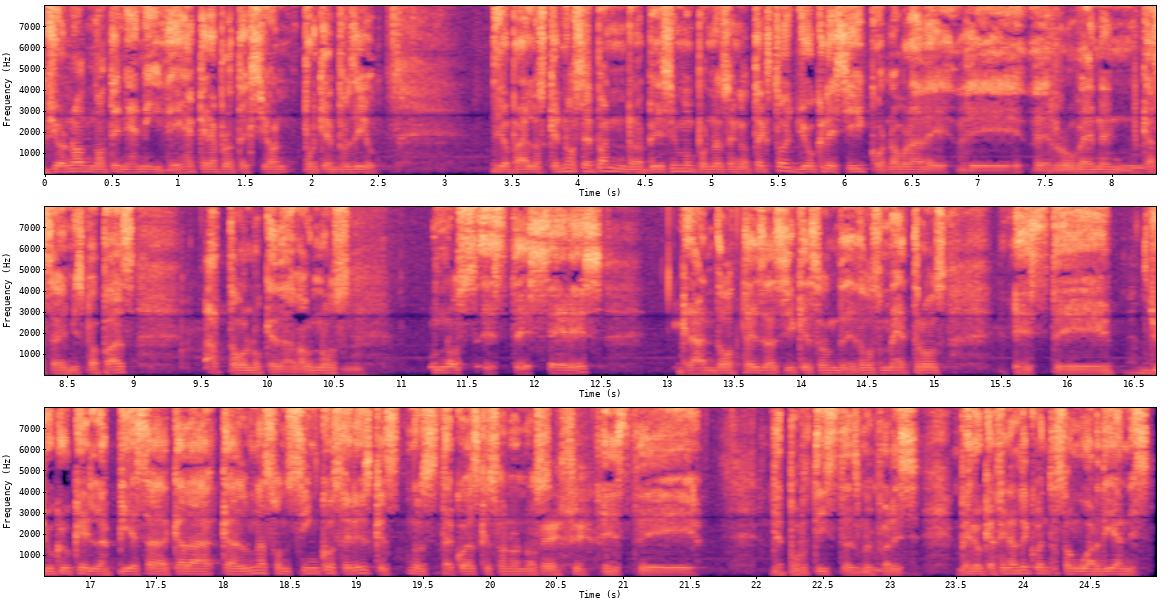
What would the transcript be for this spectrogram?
Yo no, no tenía ni idea que era protección, porque pues digo, Digo, para los que no sepan, rapidísimo ponernos en contexto, yo crecí con obra de, de, Rubén en casa de mis papás, a todo lo que daba, unos, unos este, seres grandotes, así que son de dos metros. Este, yo creo que la pieza, cada, cada una son cinco seres que no sé si te acuerdas que son unos este deportistas, me parece, pero que a final de cuentas son guardianes.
